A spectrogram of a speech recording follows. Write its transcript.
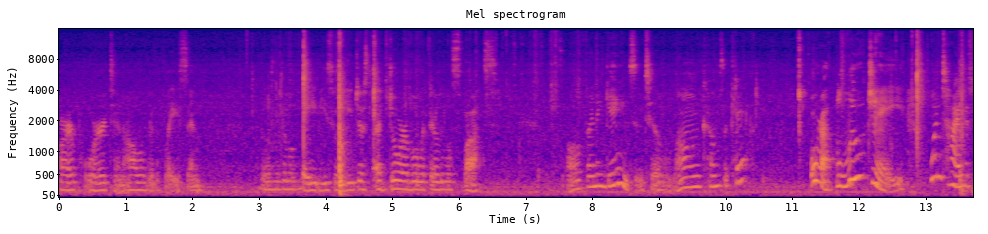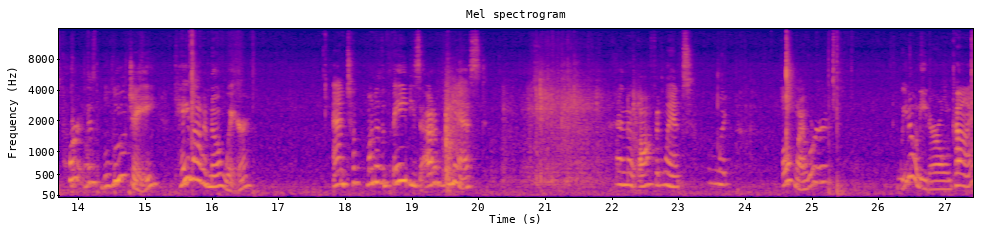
carport and all over the place. And those little babies would be just adorable with their little spots. It's all fun and games until along comes a cat. Or a blue jay. One time this poor this blue jay came out of nowhere and took one of the babies out of the nest and off it went. I'm like, oh my word. We don't eat our own kind.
